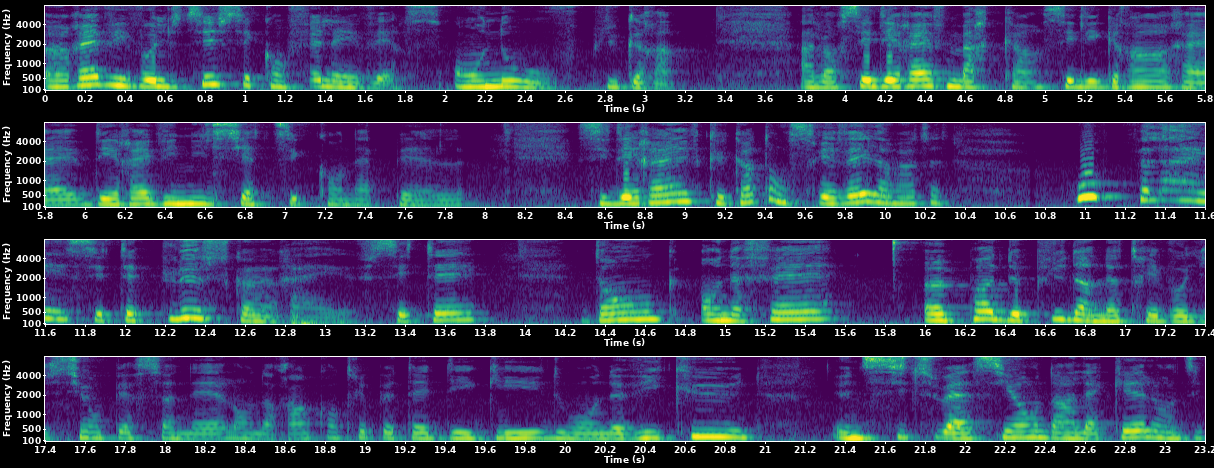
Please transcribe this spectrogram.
Un rêve évolutif, c'est qu'on fait l'inverse. On ouvre plus grand. Alors, c'est des rêves marquants, c'est les grands rêves, des rêves initiatiques qu'on appelle. C'est des rêves que quand on se réveille dans matin, c'était plus qu'un rêve. C'était, donc, on a fait un pas de plus dans notre évolution personnelle. On a rencontré peut-être des guides ou on a vécu une situation dans laquelle on dit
